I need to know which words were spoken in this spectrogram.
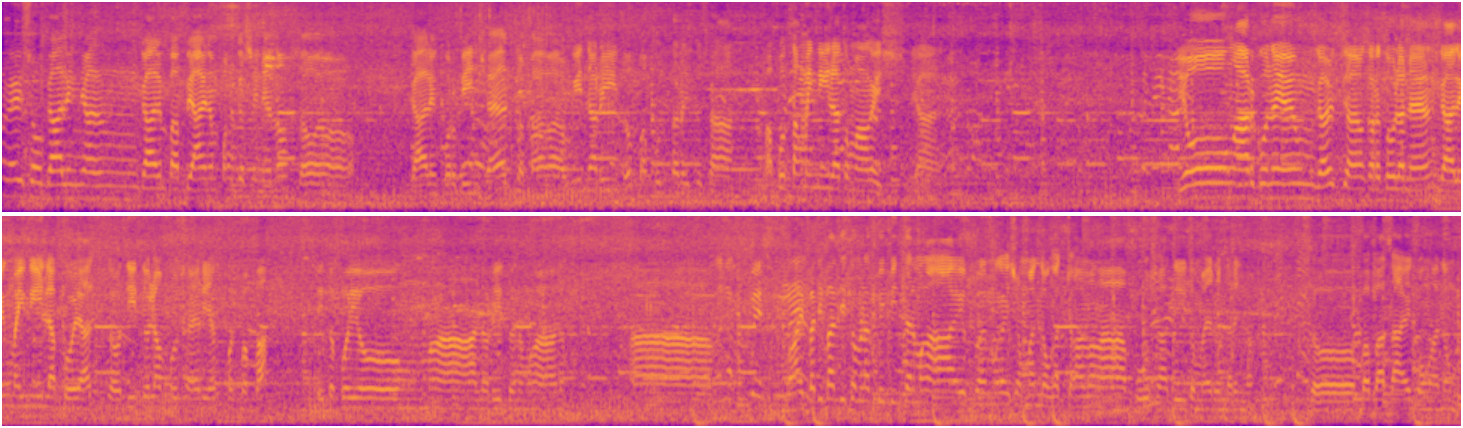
Okay, so galing yan, galing pa biyahe ng Pangasinan, no? So, galing probinsya yan. So, pauwi na rito, papunta rito sa, papuntang Maynila to mga guys. Yan. Yung arko na yung guard, yung karatulan na yan, galing Maynila po yan. So, dito lang po sa area pagbaba. Dito po yung mga ano rito ng mga ano, ah, mga iba't iba dito nagbibinta ng mga ayop, mga isang manok at saka mga pusa. Dito mayroon na rin, no? So, baba tayo kung anong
